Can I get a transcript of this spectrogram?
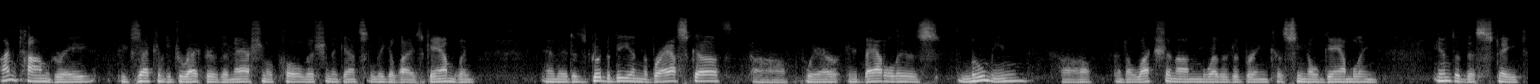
I'm Tom Gray, Executive Director of the National Coalition Against Legalized Gambling. And it is good to be in Nebraska, uh, where a battle is looming, uh, an election on whether to bring casino gambling into this state.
